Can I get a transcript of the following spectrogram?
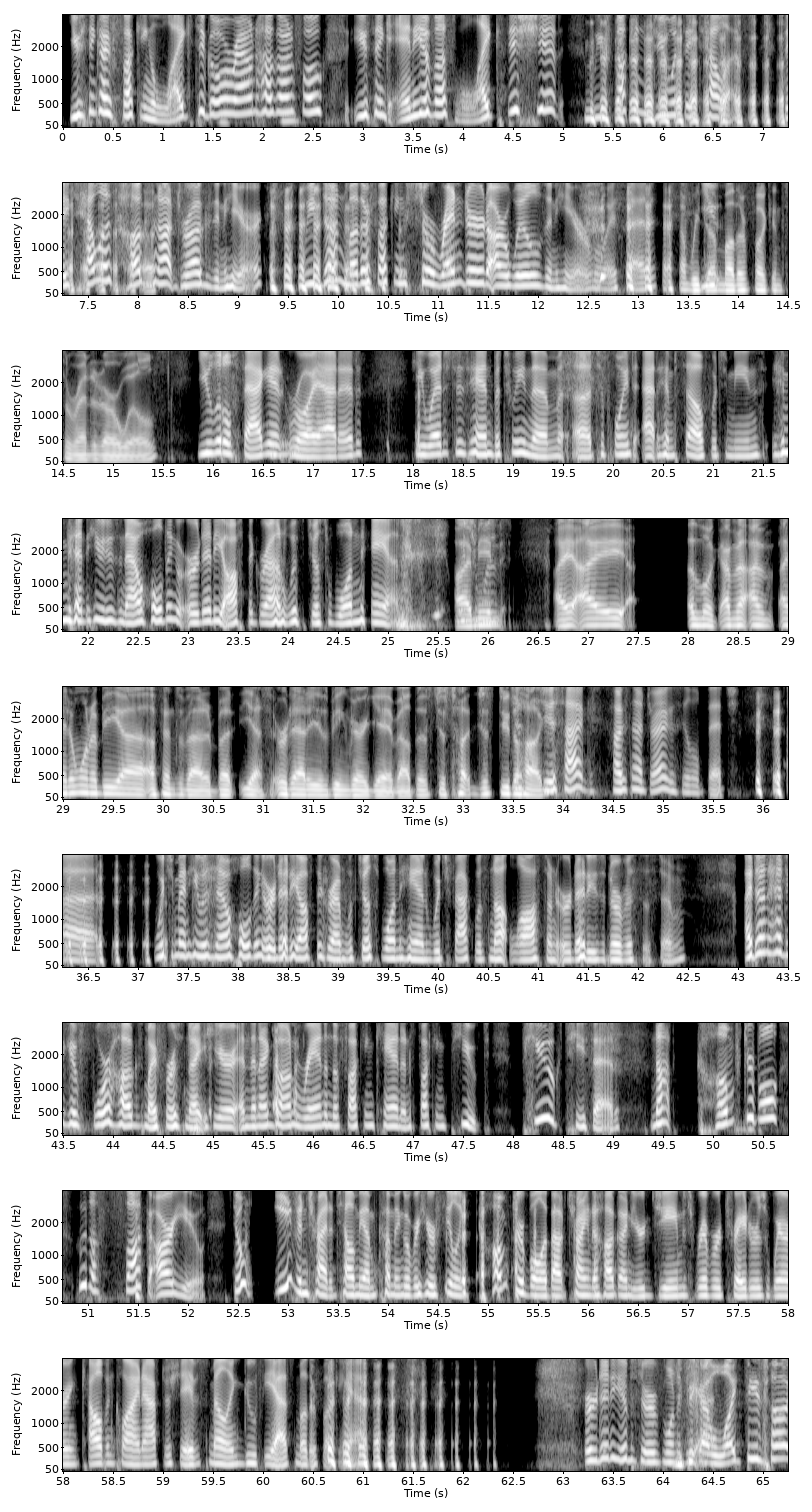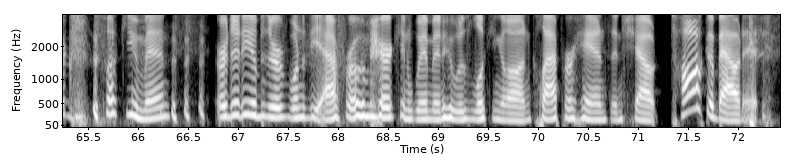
You think I fucking like to go around hug on folks? You think any of us like this shit? We fucking do what they tell us. They tell us hugs not drugs in here. We've done motherfucking surrendered our wills in here, Roy said. we done motherfucking surrendered our wills. You little faggot, Roy added. He wedged his hand between them uh, to point at himself, which means it meant he was now holding Erdedy off the ground with just one hand. Which I mean, was I I look. I'm I'm I don't want to be uh, offensive about it, but yes, Erdaddy is being very gay about this. Just hu- just do the just, hugs. just hug. Hugs not drugs, you little bitch. Uh, which meant he was now holding Erdedy off the ground with just one hand, which fact was not lost on Erdedy's nervous system. I done had to give four hugs my first night here, and then I gone ran in the fucking can and fucking puked. Puked, he said. Not comfortable? Who the fuck are you? Don't even try to tell me I'm coming over here feeling comfortable about trying to hug on your James River traders wearing Calvin Klein aftershave smelling goofy ass motherfucking ass. Erdedy observed one you of the You think I like these hugs? Fuck you, man. or did he observe one of the Afro American women who was looking on clap her hands and shout, "Talk about it."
